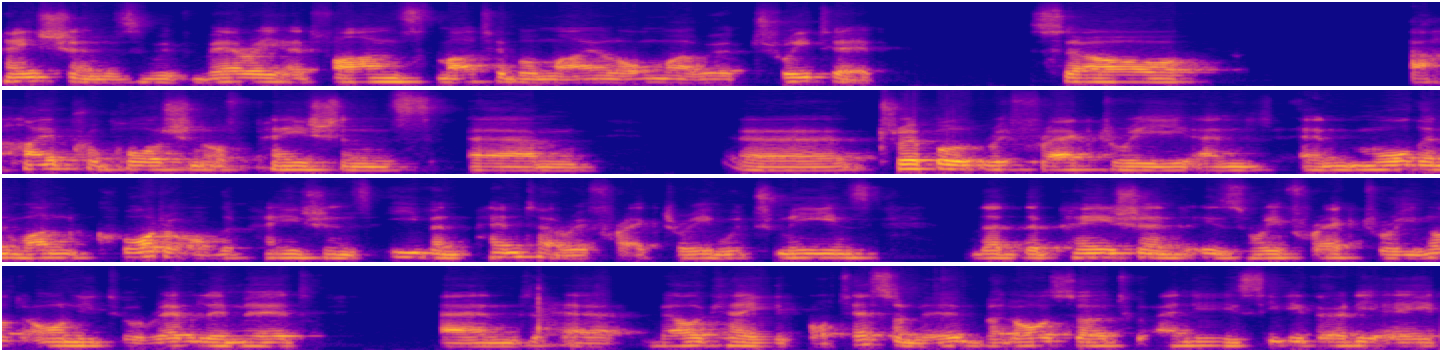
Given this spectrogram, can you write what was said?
patients with very advanced multiple myeloma were treated. So a high proportion of patients um, uh, triple refractory and, and more than one quarter of the patients even penta refractory, which means that the patient is refractory not only to Revlimid and uh, Velcade bortezomib, but also to anti-CD38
